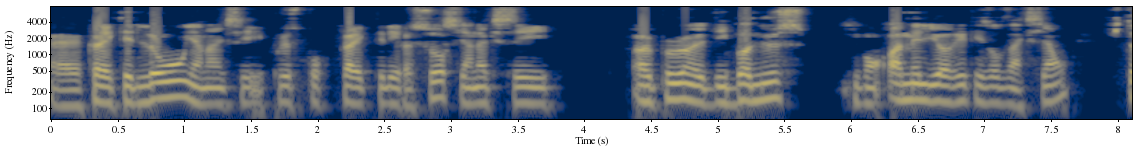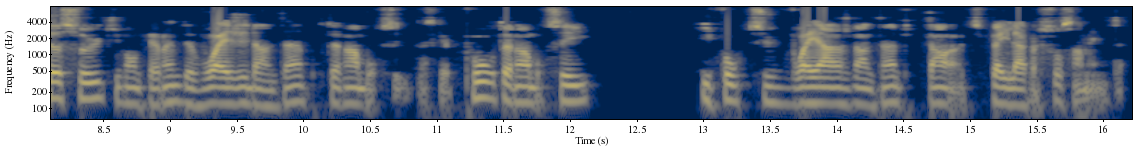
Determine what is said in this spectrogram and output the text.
euh, collecter de l'eau. Il y en a qui c'est plus pour collecter des ressources. Il y en a qui c'est un peu des bonus qui vont améliorer tes autres actions. Puis t'as ceux qui vont te permettre de voyager dans le temps pour te rembourser. Parce que pour te rembourser, il faut que tu voyages dans le temps puis que tu payes la ressource en même temps.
